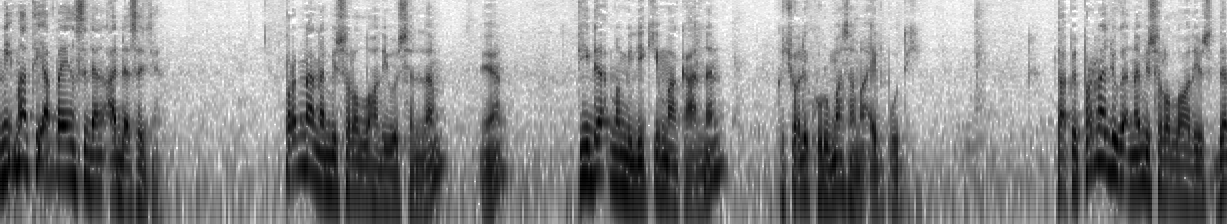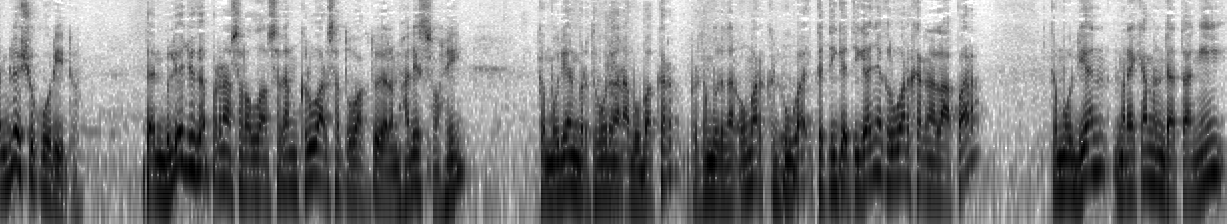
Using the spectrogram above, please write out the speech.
nikmati apa yang sedang ada saja. Pernah Nabi Shallallahu Alaihi Wasallam ya tidak memiliki makanan kecuali kurma sama air putih. Tapi pernah juga Nabi SAW, dan beliau syukuri itu. Dan beliau juga pernah SAW keluar satu waktu dalam hadis sahih, kemudian bertemu dengan Abu Bakar, bertemu dengan Umar, kedua, ketiga-tiganya keluar karena lapar, kemudian mereka mendatangi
